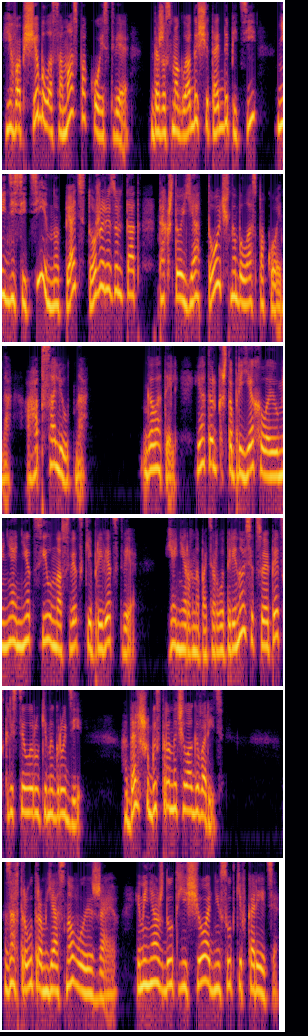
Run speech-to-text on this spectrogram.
Я вообще была сама спокойствие. Даже смогла досчитать до пяти. Не десяти, но пять тоже результат. Так что я точно была спокойна. Абсолютно. Галатель, я только что приехала, и у меня нет сил на светские приветствия. Я нервно потерла переносицу и опять скрестила руки на груди. А дальше быстро начала говорить. Завтра утром я снова уезжаю, и меня ждут еще одни сутки в карете.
